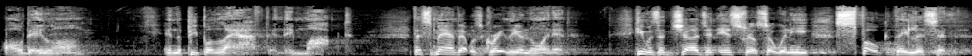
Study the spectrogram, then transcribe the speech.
all day long. And the people laughed and they mocked. This man that was greatly anointed. He was a judge in Israel, so when he spoke, they listened.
